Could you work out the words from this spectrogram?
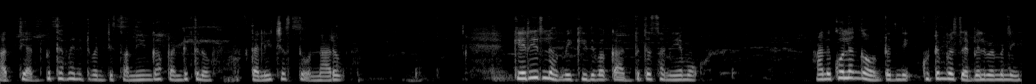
అతి అద్భుతమైనటువంటి సమయంగా పండితులు తెలియచేస్తూ ఉన్నారు. కెరీర్లో మీకు ఇది ఒక అద్భుత సమయము. అనుకూలంగా ఉంటుంది. కుటుంబ సభ్యులు మిమ్మల్ని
